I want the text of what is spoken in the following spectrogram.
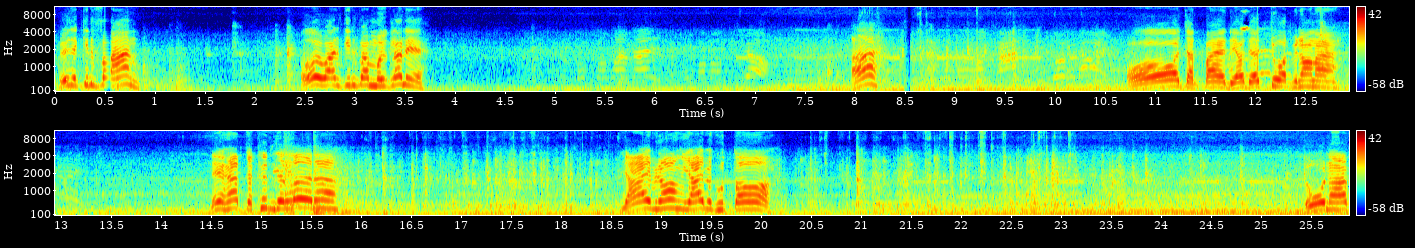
หรือจะกินฟาง โอ้ยวานกินปลาหมึกแล้วนี่อกว่าไงผมบอกว่าเที่ยวอะโอ้จัดไปเดี๋ยวเดี๋ยวจวดพี่น้องนะนี่ครับจะขึ้นเทรลเลอร์นะย้ายพี่น้องย้ายไปขุดต่อดูนะครับ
